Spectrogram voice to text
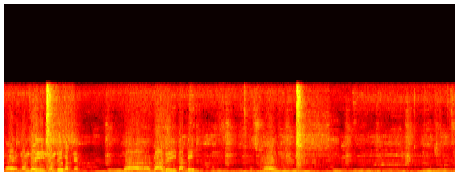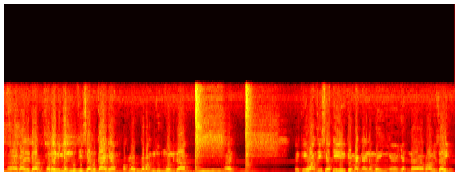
Đấy 5 giây 5 giây bật này. Và 3 giây đi tắt đi. Đấy. Đấy, 3 giây tắt. Sau đây mình nhấn nút reset một cái nhá. Hoặc là các bạn rút nguồn ra. Đây cái khi các bạn reset thì cái mạch này nó mới nhận là bao nhiêu giây?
